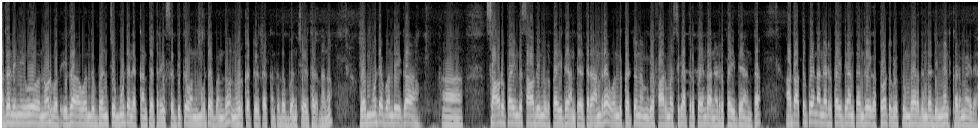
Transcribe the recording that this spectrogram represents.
ಅದರಲ್ಲಿ ನೀವು ನೋಡ್ಬೋದು, ಈಗ ಒಂದು ಬಂಚು ಮೂಟೆ ಲೆಕ್ಕ ಅಂತ ಹೇಳ್ತಾರೆ. ಈಗ ಸದ್ಯಕ್ಕೆ ಒಂದು ಮೂಟೆ ಬಂದು ನೂರು ಕಟ್ಟಿರ್ತಕ್ಕಂಥದ್ದು ಬಂಚು ಹೇಳ್ತಾರೆ ನಾನು. ಒಂದು ಮೂಟೆ ಬಂದು ಈಗ ಸಾವಿರ ರೂಪಾಯಿಂದ ಸಾವಿರದ ಇನ್ನೂರು ರೂಪಾಯಿ ಇದೆ ಅಂತ ಹೇಳ್ತಾರೆ. ಅಂದರೆ ಒಂದು ಕಟ್ಟು ನಮಗೆ ಫಾರ್ಮರ್ಸಿಗೆ ಹತ್ತು ರೂಪಾಯಿಂದ ಹನ್ನೆರಡು ರೂಪಾಯಿ ಇದೆ ಅಂತ. ಅದು ಹತ್ತು ರೂಪಾಯಿಂದ ಹನ್ನೆರಡು ರೂಪಾಯಿ ಇದೆ ಅಂತಂದರೆ ಈಗ ತೋಟಗಳು ತುಂಬ ಇರೋದ್ರಿಂದ ಡಿಮ್ಯಾಂಡ್ ಕಡಿಮೆ ಇದೆ.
